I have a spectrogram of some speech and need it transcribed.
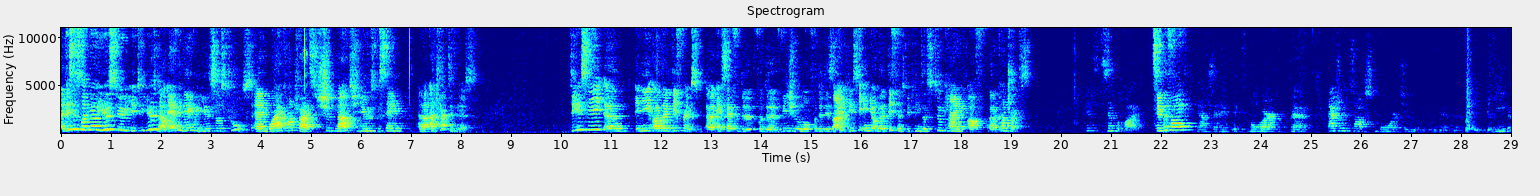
And this is what we are used to, to use now. Every day we use those tools. And why contracts should not use the same uh, attractiveness. Do you see um, any other difference uh, except for the, for the visual, for the design? Do you see any other difference between those two kinds of uh, contracts? It's simplified. Simplified? Yes, and it, it's more, uh, actually talks more to the, uh, the, the reader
